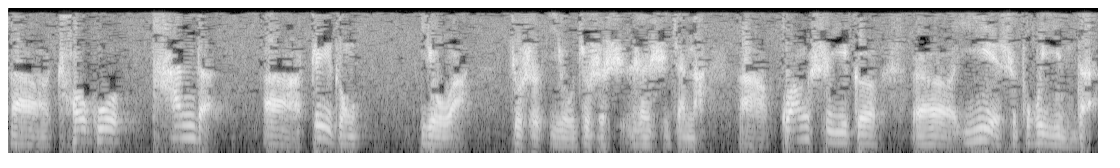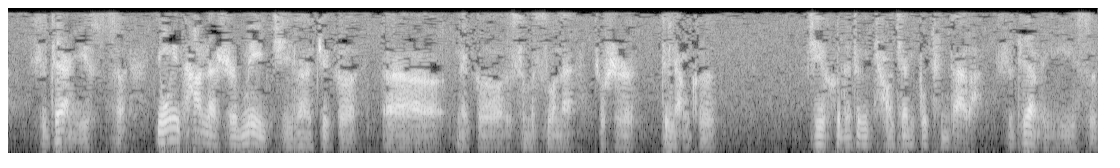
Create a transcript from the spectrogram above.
啊超过贪的啊这种有啊。就是有，就是人世间呐啊，光是一个呃业是不会引的，是这样意思。因为它呢是密集了这个呃那个什么说呢？就是这两个结合的这个条件不存在了，是这样的一个意思。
